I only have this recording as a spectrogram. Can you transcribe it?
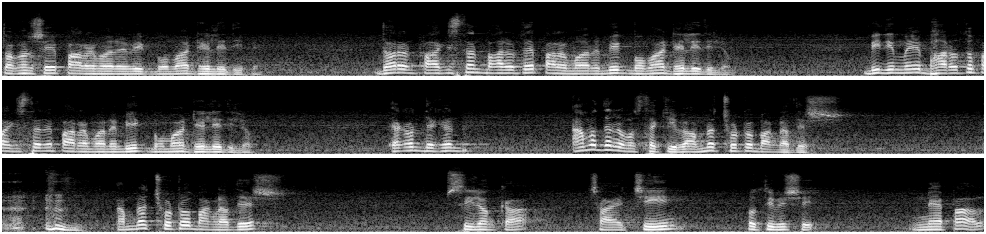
তখন সে পারমাণবিক বোমা ঢেলে দিবে। ধরেন, পাকিস্তান ভারতে পারমাণবিক বোমা ঢেলে দিল। বিনিময়ে ভারতও পাকিস্তানে পারমাণবিক বোমা ঢেলে দিল। এখন দেখেন, আমাদের অবস্থা কী? আমরা ছোট বাংলাদেশ। আমরা ছোট বাংলাদেশ, শ্রীলঙ্কা চায় চীন প্রতিবেশী। নেপাল,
